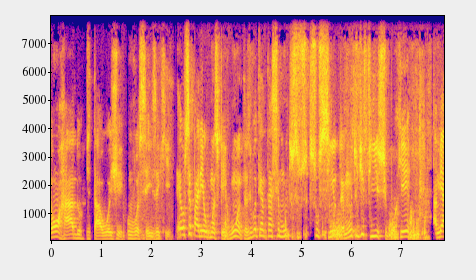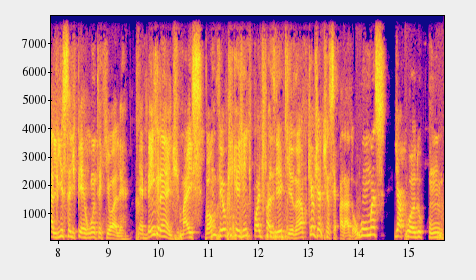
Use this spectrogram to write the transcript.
honrado de estar hoje com vocês aqui. Eu separei algumas perguntas e vou tentar ser muito sucinto, é muito difícil, porque a minha lista de perguntas aqui, olha, é bem grande, mas vamos ver o que, que a gente pode fazer aqui, né? Porque eu já tinha separado algumas, de acordo com,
